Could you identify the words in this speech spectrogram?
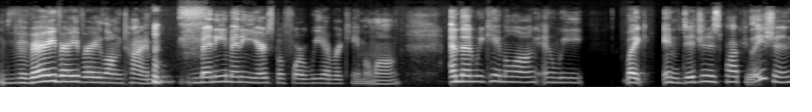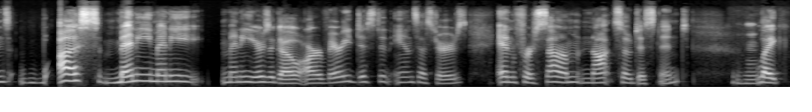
very, very, very long time, many, many years before we ever came along. And then we came along and we, like indigenous populations, us many, many, many years ago, our very distant ancestors, and for some, not so distant, hmm like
